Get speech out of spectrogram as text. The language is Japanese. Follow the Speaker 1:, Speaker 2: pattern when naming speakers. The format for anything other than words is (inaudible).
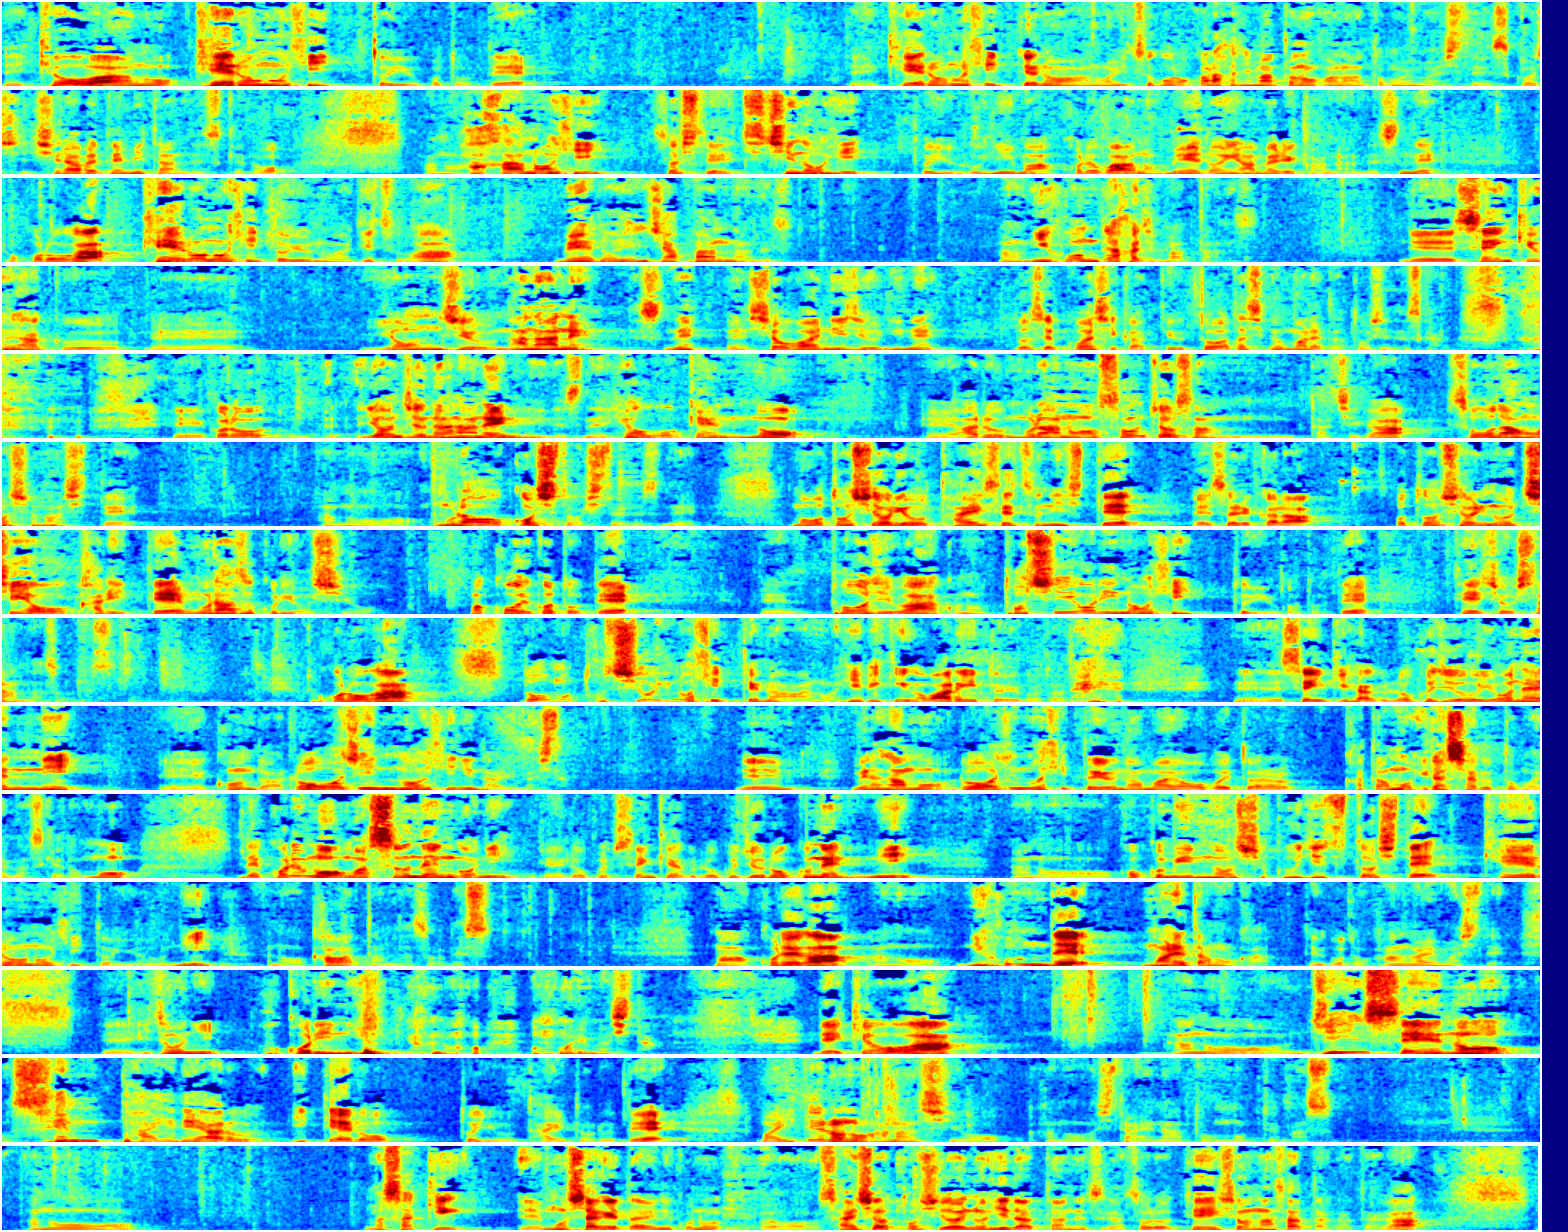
Speaker 1: 今日はあの敬老の日ということでで敬老の日っていうのはあのいつ頃から始まったのかなと思いまして少し調べてみたんですけどあの母の日そして父の日というふうに今これはあのメイドインアメリカなんですね。ところが敬老の日というのは実はメイドインジャパンなんです。あの日本で始まったんです。で1947年ですね。昭和22年。どうして詳しいかというと私が生まれた年ですから。(laughs) えこの47年にですね兵庫県のえある村の村長さんたちが相談をしましてあの村おこしとしてですねまお年寄りを大切にしてえそれからお年寄りの知恵を借りて村づくりをしよう、まあ、こういうことでえ当時はこの年寄りの日ということで提唱したんだそうです。ところがどうも年寄りの日っていうのはあの響きが悪いということで、(laughs) えー、1964年に、えー、今度は老人の日になりました。で皆さんも老人の日という名前を覚えておられる方もいらっしゃると思いますけどもでこれもまあ数年後に1966年にあの国民の祝日として敬老の日というふうにあの変わったんだそうです。まあこれがあの日本で生まれたのかということを考えましてえ非常に誇りにあの思いました。で今日はあの人生の先輩であるイテロというタイトルで、まあ、イテロの話をあのしたいなと思ってます。あの、まあ、さっき申し上げたようにこの最初は年寄りの日だったんですがそれを提唱なさった方が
